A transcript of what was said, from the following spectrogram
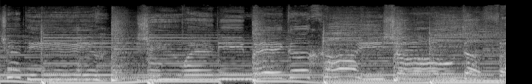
决定，因为你每个害羞的反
